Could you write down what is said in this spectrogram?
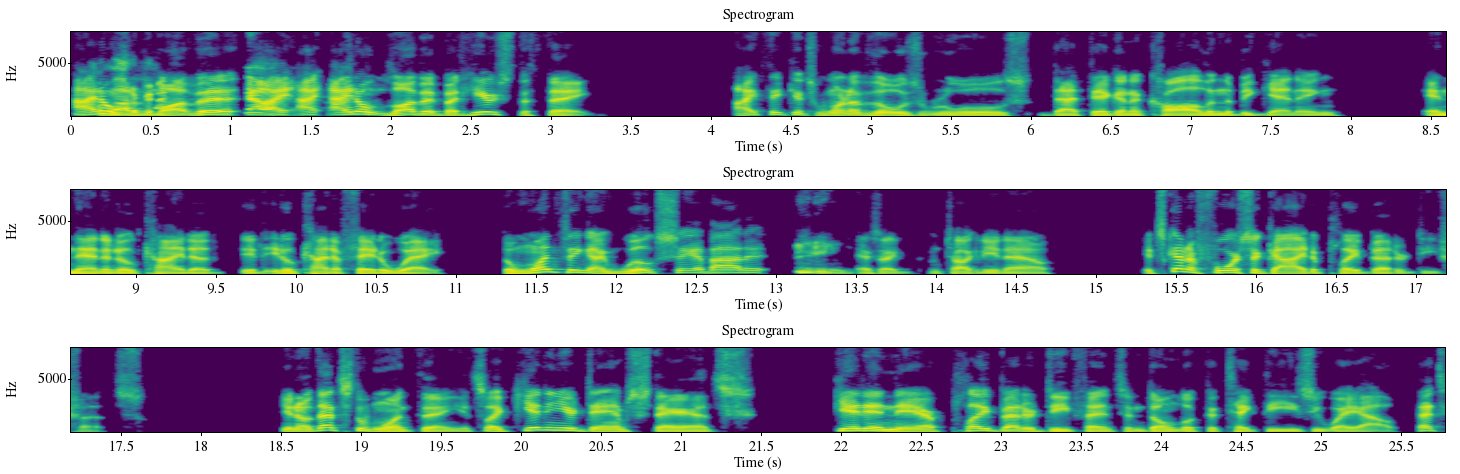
I don't love it. No, I, I I don't love it. But here's the thing. I think it's one of those rules that they're going to call in the beginning, and then it'll kind of it, it'll kind of fade away. The one thing I will say about it, as I, I'm talking to you now, it's going to force a guy to play better defense. You know, that's the one thing. It's like get in your damn stance get in there, play better defense, and don't look to take the easy way out. That's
